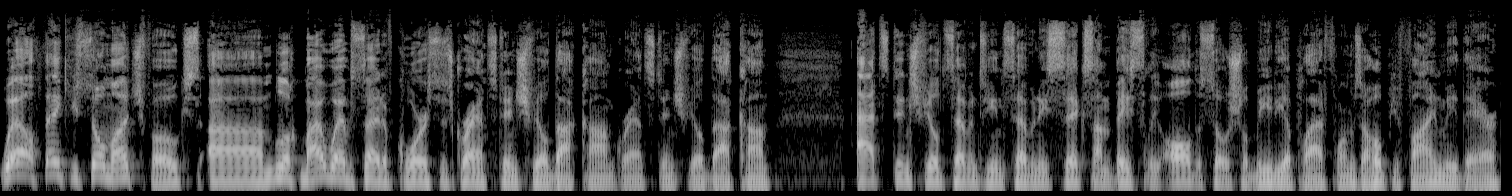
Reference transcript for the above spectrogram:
Well, thank you so much, folks. Um, look, my website, of course, is grantstinchfield.com, grantstinchfield.com at Stinchfield1776 on basically all the social media platforms. I hope you find me there.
